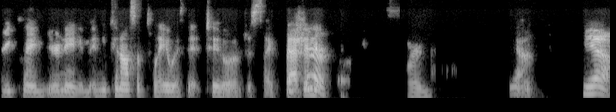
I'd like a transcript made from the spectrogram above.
reclaim your name. And you can also play with it too, of just like that didn't sure. Yeah. Yeah,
